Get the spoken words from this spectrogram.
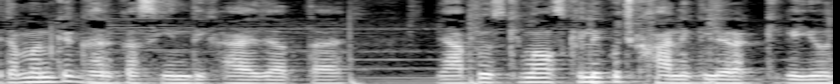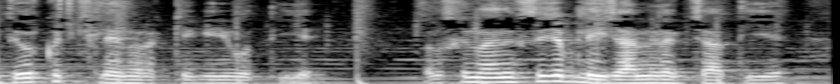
फिर हमें उनके घर का सीन दिखाया जाता है। यहाँ पे उसकी माँ उसके लिए कुछ खाने के लिए रखी गई होती है और कुछ खिलौने रखी गई होती है। और उसकी नानी उसे जब ले जाने लग जाती है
